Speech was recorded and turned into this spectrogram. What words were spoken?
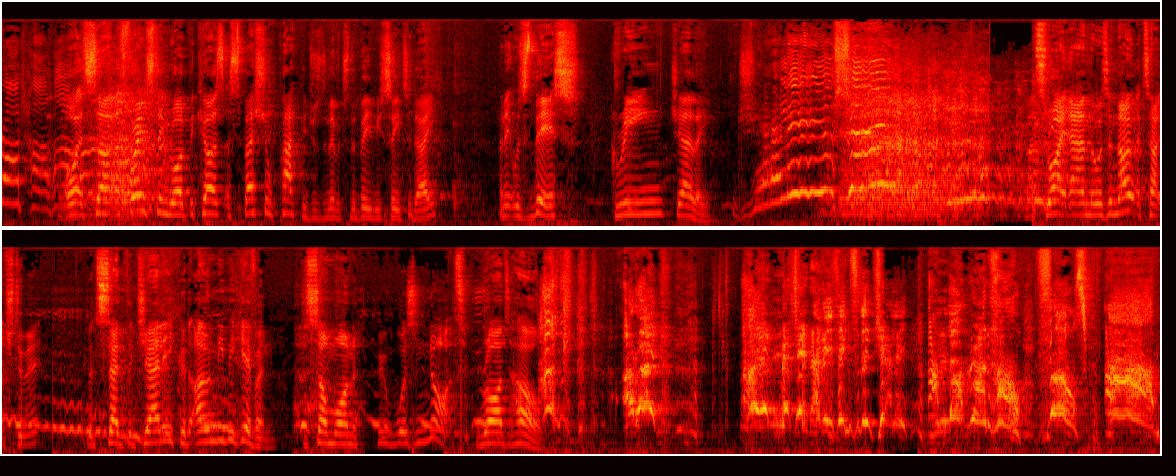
Rod Hull. Oh, it's, uh, it's very interesting, Rod, because a special package was delivered to the BBC today, and it was this green jelly. Jelly, you say? That's right, and there was a note attached to it that said the jelly could only be given to someone who was not Rod Hull. All right. I admit it. Anything for the jelly. I'm not Rod Hull. False arm.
